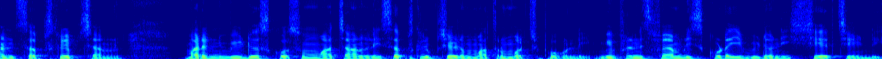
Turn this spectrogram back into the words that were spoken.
and subscribe channel. మరిన్ని వీడియోస్ కోసం మా ఛానల్ని సబ్స్క్రైబ్ చేయడం మాత్రం మర్చిపోకండి. మీ ఫ్రెండ్స్ ఫ్యామిలీస్ కూడా ఈ వీడియోని షేర్ చేయండి.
